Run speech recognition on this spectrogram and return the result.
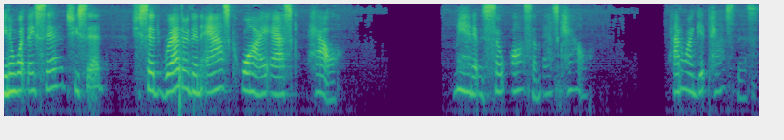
You know what they said? She said, she said, rather than ask why, ask how. Man, it was so awesome. Ask how. How do I get past this?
